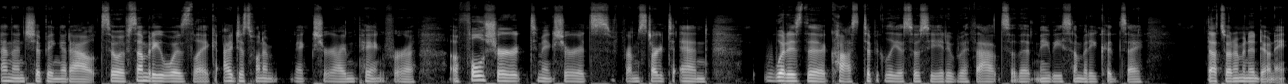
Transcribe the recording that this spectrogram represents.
and then shipping it out. So if somebody was like, I just want to make sure I'm paying for a, a full shirt to make sure it's from start to end, what is the cost typically associated with that so that maybe somebody could say, that's what I'm going to donate?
